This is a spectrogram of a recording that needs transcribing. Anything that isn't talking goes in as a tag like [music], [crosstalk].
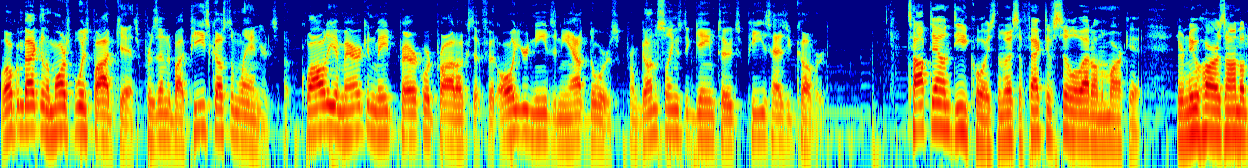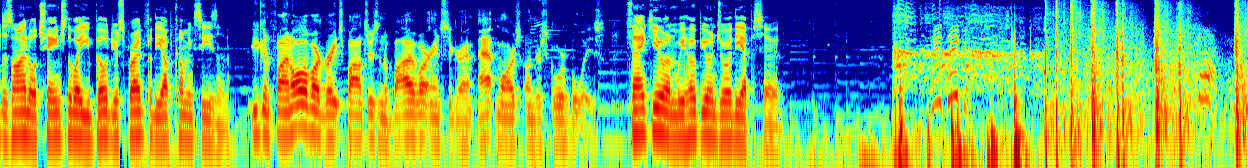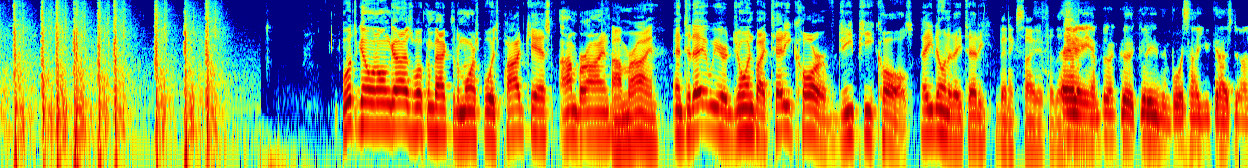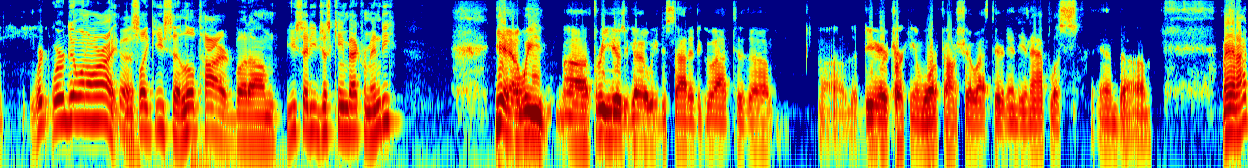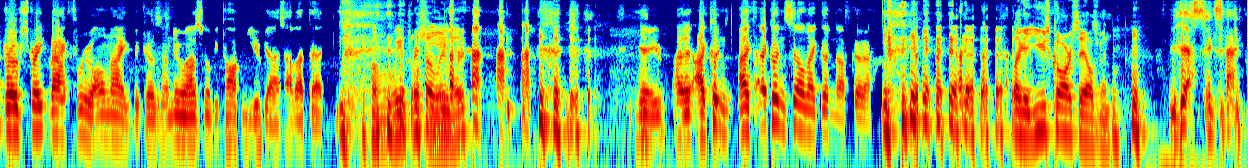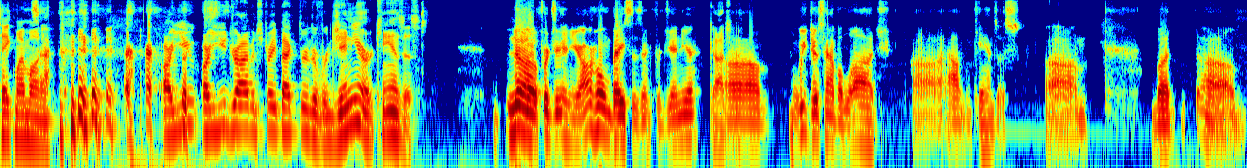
Welcome back to the Mars Boys podcast, presented by Pease Custom Lanyards, quality American-made paracord products that fit all your needs in the outdoors. From gunslings to game totes, Pease has you covered. Top down decoys, the most effective silhouette on the market. Their new horizontal design will change the way you build your spread for the upcoming season. You can find all of our great sponsors in the bio of our Instagram at Mars underscore boys. Thank you, and we hope you enjoy the episode. Hey, take it! What's going on, guys? Welcome back to the Morris Boys podcast. I'm Brian, I'm Ryan. and today we are joined by Teddy Carr of GP Calls. How you doing today, Teddy? Been excited for this. Hey, I'm doing good. Good evening, boys. How you guys doing? We're, we're doing all right. Good. Just like you said, a little tired, but um, you said you just came back from Indy. Yeah, we uh, three years ago we decided to go out to the uh, the deer, turkey, and waterfowl show out there in Indianapolis, and um, man, I drove straight back through all night because I knew I was going to be talking to you guys. How about that? [laughs] Well, we appreciate Well, it. [laughs] Yeah, I, I couldn't I, I couldn't sell that good enough, could I? [laughs] like a used car salesman. Yes, exactly. Take my money. Are you are you driving straight back through to Virginia or Kansas? No, Virginia. Our home base is in Virginia. Gotcha. Um, we just have a lodge uh, out in Kansas. Um, but um,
